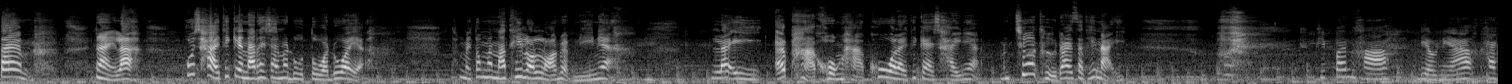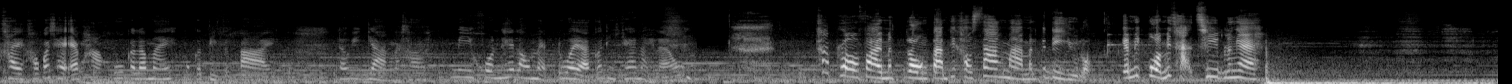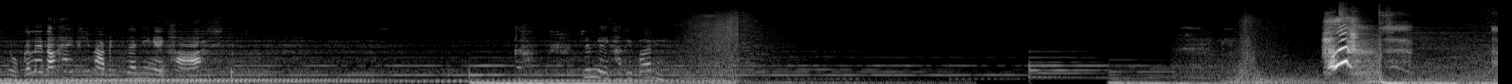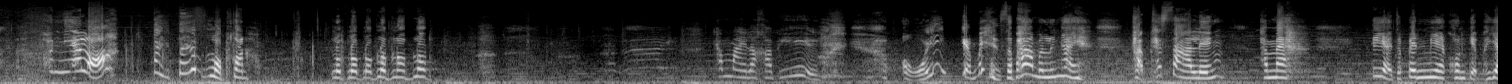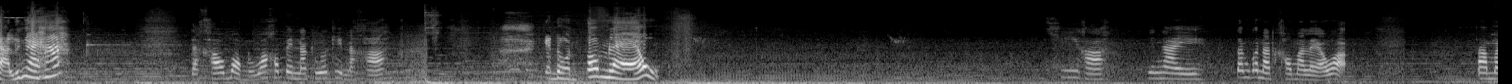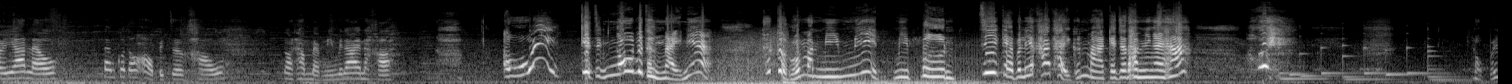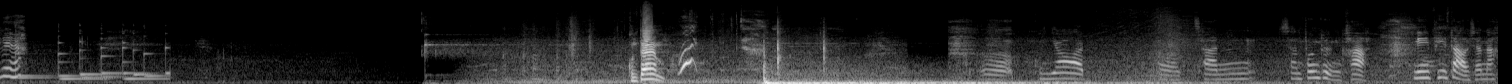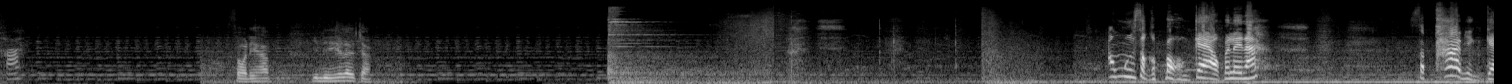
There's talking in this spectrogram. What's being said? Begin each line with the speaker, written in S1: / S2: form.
S1: แต้ม ไหนล่ะ ผู้ชายที่แกนัดให้ฉันมาดูตัวด้วยอะ่ะทำไมต้องมานัดที่ร้อนๆแบบนี้เนี่ย และไอแอปหาคงหาคู่อะไรที่แกใช้เนี่ย มันเชื่อถือได้สักที่ไหน
S2: พี่เปิ้ลคะ เดี๋ยวนี้ใครๆเขาก็ใช้แอปหาคู่กันแล้วไหม ปกติจะตาย แล้วอีกอย่างนะคะ มีคนให้เราแมทด้วยอะก็ดีแค่ไหนแล้ว
S1: ถ้าโปรไฟล์มันตรงตามที่เขาสร้างมามันก็ดีอยู่หรอก แกไม่กลัวมิจฉาชีพหรือไง
S2: หนูก็เลยต้องให้พี่ มาเป็นเพื่อนยังไงคะอะเล่นไงคะพี่เปิ้ล
S1: คนเนี้ยเหรอ ไต่เต้มหลบก่อน หลบหลบหลบหลบหลบหลบ
S2: ทำไมล่ะคะพี่
S1: โอ้ยแกไม่เห็นสภาพมันหรือไง ขับแค่ซาเล้งทำไมแกอยากจะเป็นเมียคนเก็บขยะหรือไงฮะ
S2: แต่เขาบอกหนูว่าเขาเป็นนักธุรกิจนะคะ
S1: แกโดนต้มแล้ว
S2: พี่คะ ยังไงตั้มก็นัดเขามาแล้วอะตามมารยาทแล้วตั้มก็ต้องออกไปเจอเขา เราทำแบบนี้ไม่ได้นะคะ
S1: โอ้ยแกจะโง่ไปถึงไหนเนี่ย ถ้าเกิดว่ามันมีมีด มีปืน จี้แกไปเรียกค่าไถ่ขึ้นมา แกจะทำยังไงฮะเฮ้ยหลบไปเลยนะ
S3: คุณแต้ม
S2: เอ่อคุณยอด เอ่อฉัน ฉันเพิ่งถึงค่ะ นี่พี่สาวฉันนะคะ
S3: สวัสดีครับ ยินดีที่ได้รู้จัก
S1: เอามือสกปรกของแกออกไปเลยนะ สภาพอย่างแก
